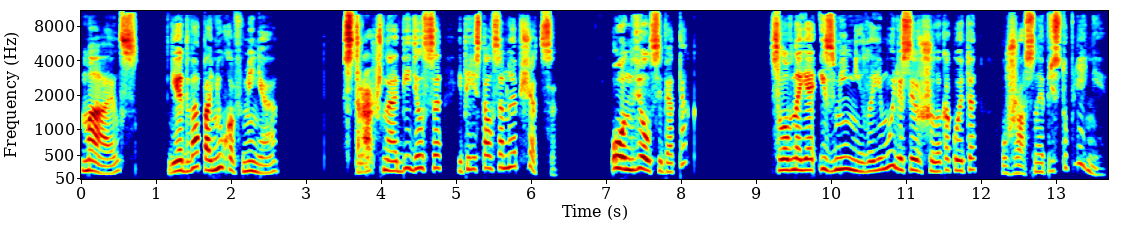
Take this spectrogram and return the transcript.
Майлз, едва понюхав меня, страшно обиделся и перестал со мной общаться. Он вел себя так, словно я изменила ему или совершила какое-то ужасное преступление.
